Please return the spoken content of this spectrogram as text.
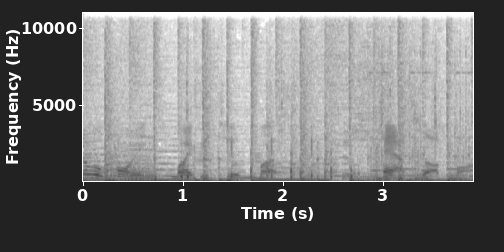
Double coins might be too much to pass up on.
